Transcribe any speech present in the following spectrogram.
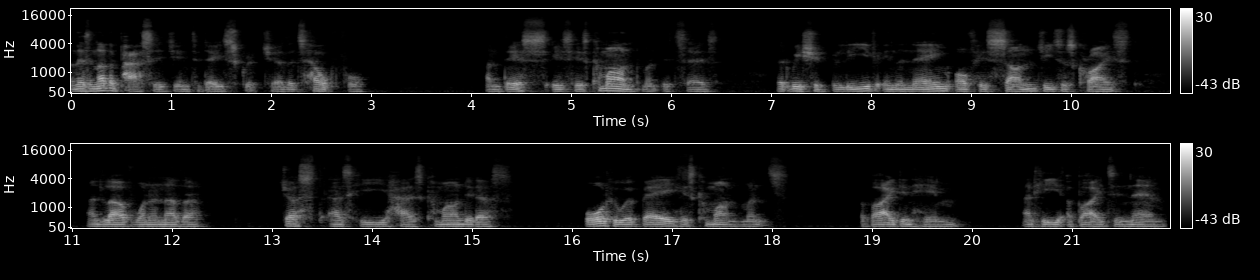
And there's another passage in today's scripture that's helpful. And this is his commandment, it says, that we should believe in the name of his Son, Jesus Christ, and love one another, just as he has commanded us. All who obey his commandments abide in him, and he abides in them.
